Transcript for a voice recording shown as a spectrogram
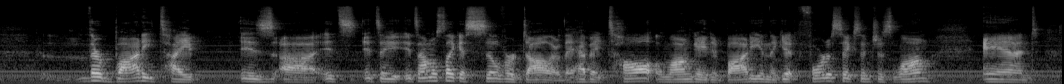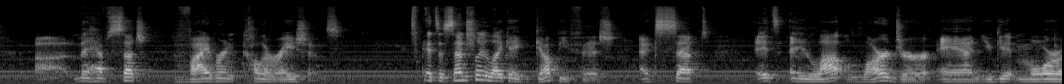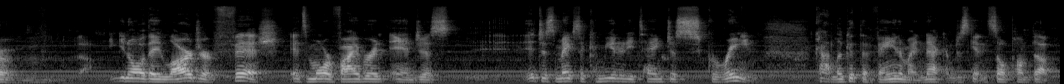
their body type is uh, it's it's a it's almost like a silver dollar. They have a tall, elongated body, and they get four to six inches long, and uh, they have such vibrant colorations. It's essentially like a guppy fish, except it's a lot larger, and you get more. of You know, with a larger fish, it's more vibrant and just it just makes a community tank just scream. God, look at the vein in my neck. I'm just getting so pumped up.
